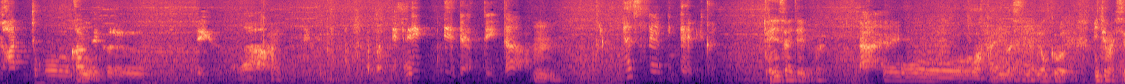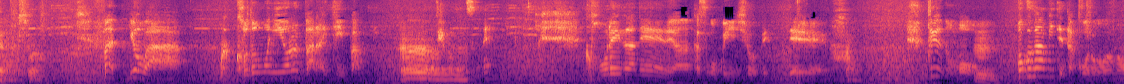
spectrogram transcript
パッとこう浮かんでくるっていうのは、はい。やっぱ NHK でやっていたうん「天才テレビくん。天才テレビくん」はいおおわかりますよよく見てましたよ私も。まあ要は、まあ、子供によるバラエティ番組うん。っていうことですね。これがねなんかすごく印象的で。はい。っていうのも、うん。僕が見てた頃の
